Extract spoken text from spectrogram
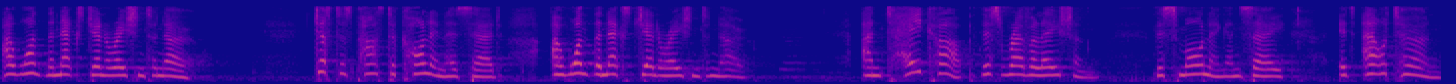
I want the next generation to know. Just as Pastor Colin has said, I want the next generation to know. And take up this revelation this morning and say, it's our turn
